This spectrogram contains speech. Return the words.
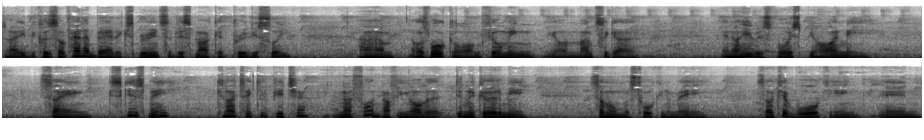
today because I've had a bad experience at this market previously. Um, I was walking along filming you know, months ago and I hear this voice behind me saying, excuse me, can I take your picture? And I thought nothing of it. it didn't occur to me someone was talking to me. So I kept walking and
